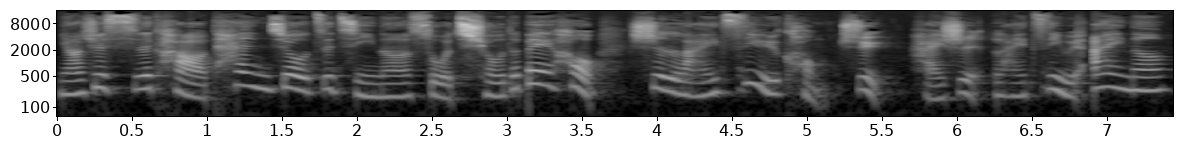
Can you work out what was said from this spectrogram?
你要去思考、探究自己呢所求的背后，是来自于恐惧，还是来自于爱呢？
